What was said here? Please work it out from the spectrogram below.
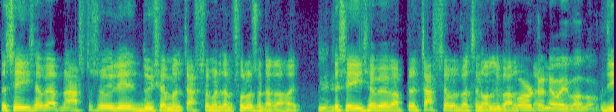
তো সেই হিসাবে আপনার আটশোশো হইলে দুইশো এম এল চারশো এম দাম ষোলোশো টাকা হয়। তো সেই হিসাবে আপনার চারশো এম এল পাচ্ছেন অনলি বারো বড়টা নেওয়াই ভালো। জি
